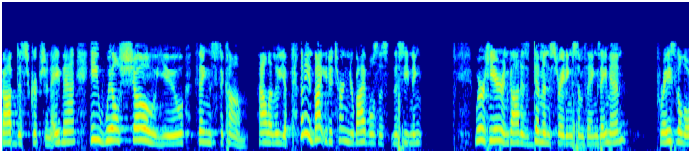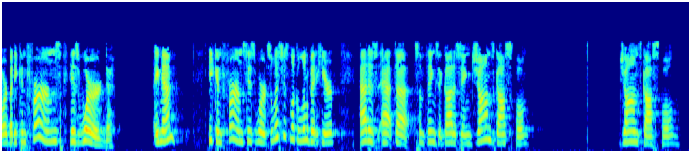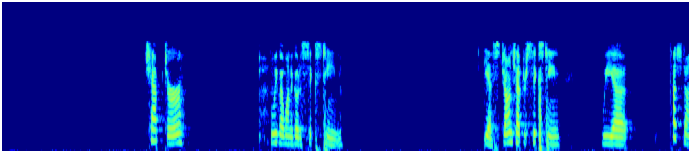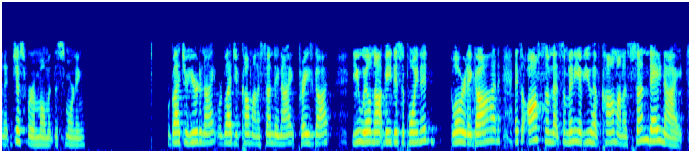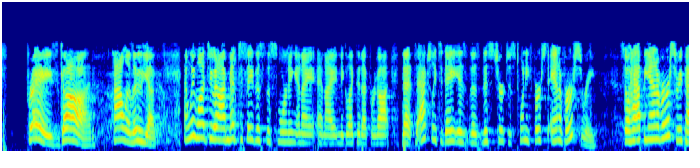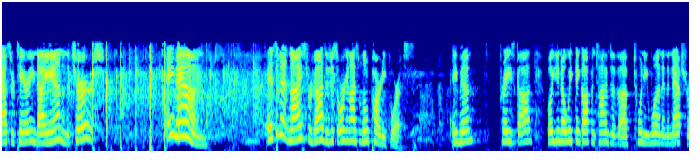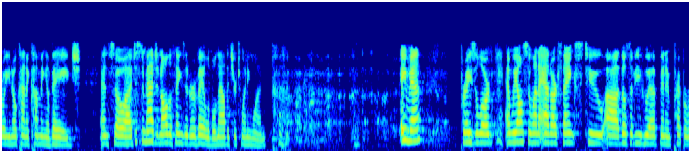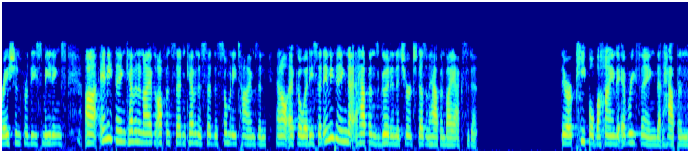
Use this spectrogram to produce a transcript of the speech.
job description. Amen. He will show you things to come. Hallelujah. Let me invite you to turn your Bibles this, this evening. We're here and God is demonstrating some things. Amen. Praise the Lord. But He confirms His word. Amen. He confirms His word. So let's just look a little bit here at, his, at uh, some things that God is saying. John's Gospel. John's Gospel chapter, I believe I want to go to 16. Yes, John chapter 16. We uh, touched on it just for a moment this morning. We're glad you're here tonight. We're glad you've come on a Sunday night. Praise God. You will not be disappointed. Glory to God. It's awesome that so many of you have come on a Sunday night. Praise God. Hallelujah. And we want to, and I meant to say this this morning, and I and I neglected, I forgot that actually today is the, this church's 21st anniversary. So happy anniversary, Pastor Terry and Diane and the church. Amen. Isn't it nice for God to just organize a little party for us? Amen. Praise God. Well, you know, we think oftentimes of uh, 21 and the natural, you know, kind of coming of age. And so uh, just imagine all the things that are available now that you're 21. Amen. Praise the Lord. And we also want to add our thanks to uh, those of you who have been in preparation for these meetings. Uh, anything, Kevin and I have often said, and Kevin has said this so many times, and, and I'll echo it. He said, anything that happens good in a church doesn't happen by accident. There are people behind everything that happens.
